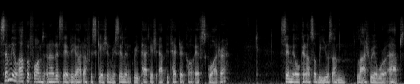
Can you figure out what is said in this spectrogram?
SEMEO outperforms another state-of-the-art obfuscation resilient repackaged app detector called FSquaDRA. SEMEO can also be used on large real-world apps.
